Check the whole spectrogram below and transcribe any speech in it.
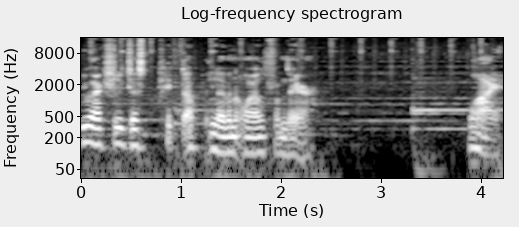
You actually just picked up 11 oil from there. Why?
